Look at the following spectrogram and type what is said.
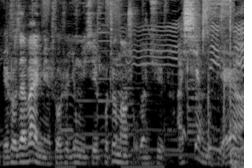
别说在外面说是用一些不正当手段去啊羡慕别人啊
